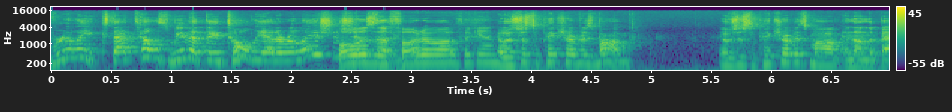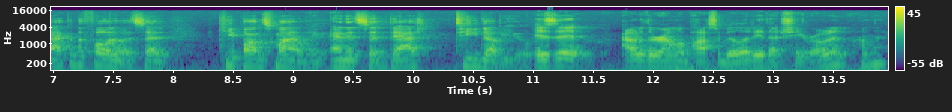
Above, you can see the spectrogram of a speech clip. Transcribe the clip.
really. Cause that tells me that they totally had a relationship. What was the photo of again? It was just a picture of his mom. It was just a picture of his mom, and on the back of the photo it said, "Keep on smiling," and it said dash TW. Is it out of the realm of possibility that she wrote it on there?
